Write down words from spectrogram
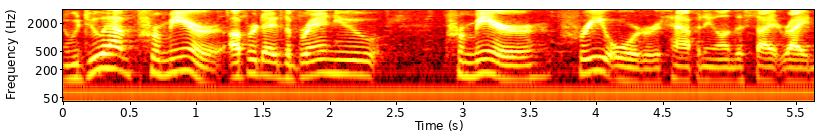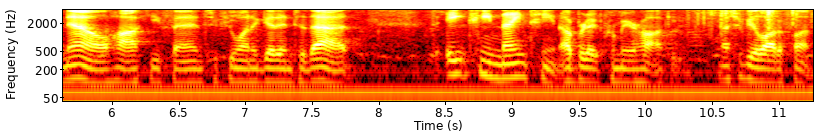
And we do have Premier Upper Deck, the brand new Premier pre-orders happening on the site right now, hockey fans, if you want to get into that. It's 1819 Upper Deck Premier Hockey. That should be a lot of fun.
